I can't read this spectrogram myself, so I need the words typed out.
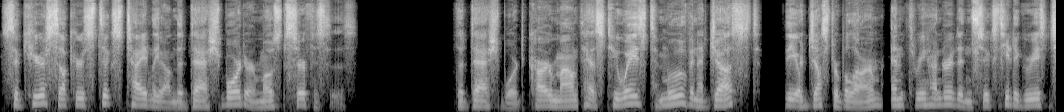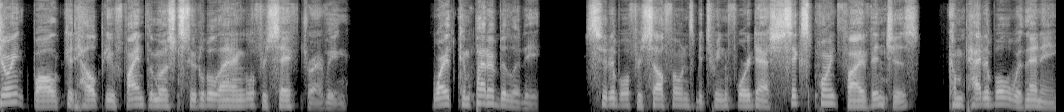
secure sucker sticks tightly on the dashboard or most surfaces. The dashboard car mount has two ways to move and adjust, the adjustable arm and 360 degrees joint ball could help you find the most suitable angle for safe driving. White compatibility. Suitable for cell phones between 4-6.5 inches, compatible with any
